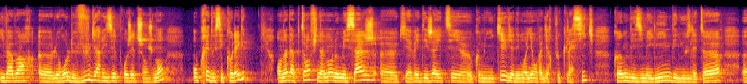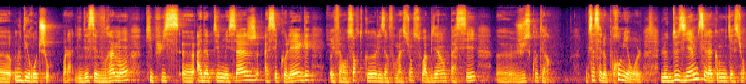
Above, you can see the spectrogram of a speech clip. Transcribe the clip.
Il va avoir euh, le rôle de vulgariser le projet de changement auprès de ses collègues en adaptant finalement le message euh, qui avait déjà été euh, communiqué via des moyens, on va dire, plus classiques, comme des emailing, des newsletters ou des roadshows. Voilà, l'idée c'est vraiment qu'ils puissent euh, adapter le message à ses collègues et faire en sorte que les informations soient bien passées euh, jusqu'au terrain. Donc ça c'est le premier rôle. Le deuxième c'est la communication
